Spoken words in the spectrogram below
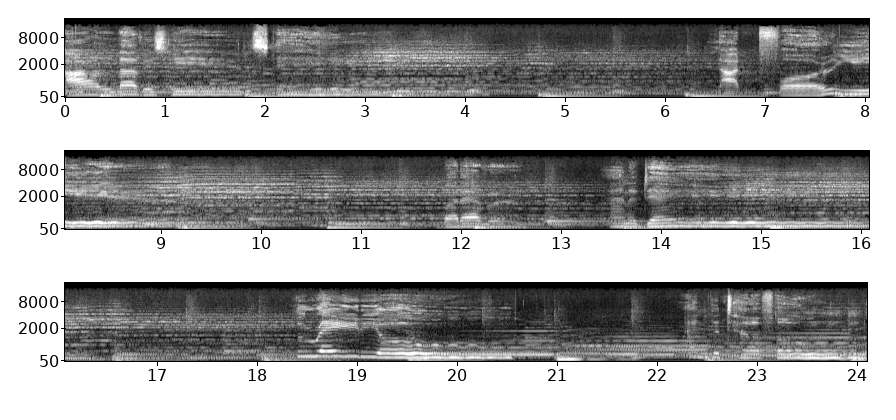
our love is here to stay. Not for a year, but ever and a day. The radio and the telephone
